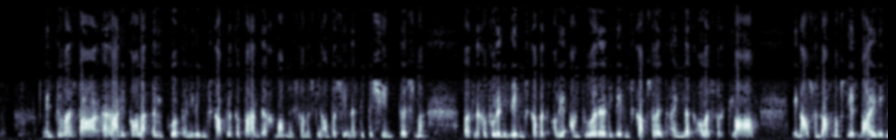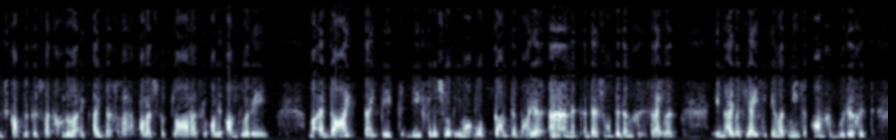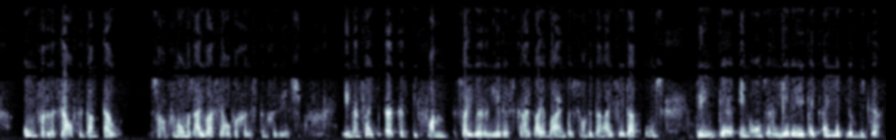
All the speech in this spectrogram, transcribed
En toe was daar 'n radikale inkoop in die wetenskaplike paradigma, mens kan miskien amper sê 'n tipe scientisme wat hulle gevoel het die wetenskap het al die antwoorde, die wetenskap sal uiteindelik alles verklaar en daar's vandag nog steeds baie wetenskaplikes wat glo uiteindelik sal alles verklaar as al die antwoorde het. Maar in daai tyd het die filosoof Immanuel Kant 'n baie interessante ding geskryf en hy was juist die een wat mense aangemoedig het om vir hulle self te dink. Nou saam van hom is hy was self 'n Christen gewees. En in sy uh, kritiek van suiwer rede skryf hy baie interessante ding. Hy sê dat ons denke en ons rede het uiteindelik limite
